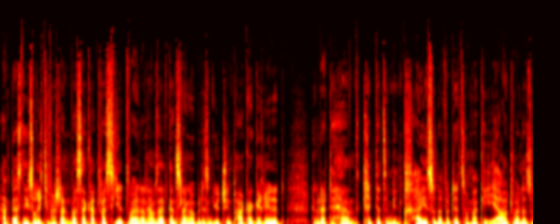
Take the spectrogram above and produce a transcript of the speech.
hab erst nicht so richtig verstanden, was da gerade passiert, weil dann haben sie halt ganz lange über diesen Eugene Parker geredet. Ich habe gedacht, der Herr kriegt jetzt irgendwie einen Preis oder wird jetzt nochmal geehrt, weil er so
